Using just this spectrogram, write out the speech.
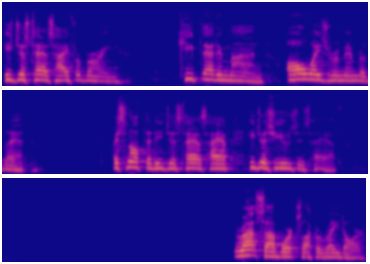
He just has half a brain. Keep that in mind. Always remember that. It's not that he just has half, he just uses half. The right side works like a radar,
